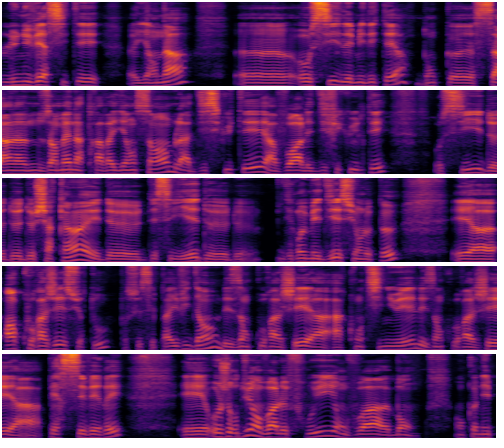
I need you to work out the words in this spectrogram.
l'université, il y en a. aussi les militaires. Donc ça nous emmène à travailler ensemble, à discuter, à voir les difficultés aussi de, de, chacun et de d'essayer de, d'y remédier si on le peut et euh, encourager surtout parce que c'est pas évident les encourager à, à, continuer les encourager à persévérer et aujourd'hui on voit le fruit on voit bon on connaît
